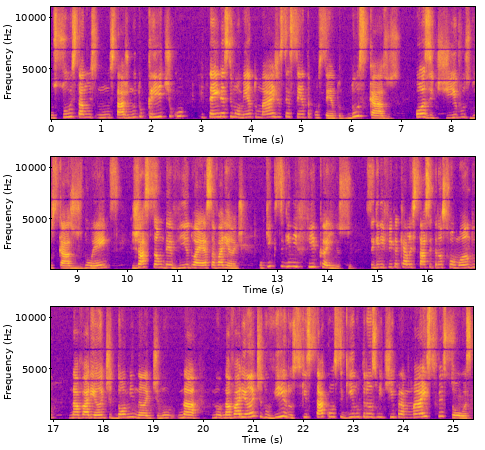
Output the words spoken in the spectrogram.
O Sul está num estágio muito crítico e tem nesse momento mais de 60% dos casos positivos, dos casos doentes, já são devido a essa variante. O que, que significa isso? Significa que ela está se transformando na variante dominante, no, na, no, na variante do vírus que está conseguindo transmitir para mais pessoas.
